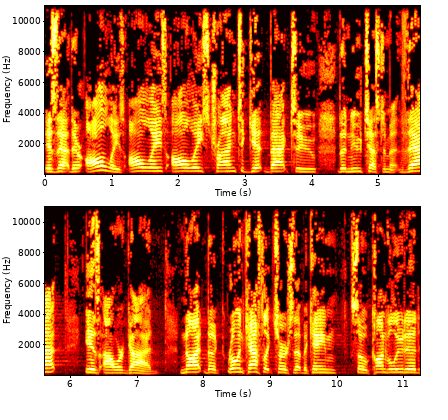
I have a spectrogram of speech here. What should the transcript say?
is that they're always, always, always trying to get back to the New Testament. That is our guide. Not the Roman Catholic Church that became so convoluted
